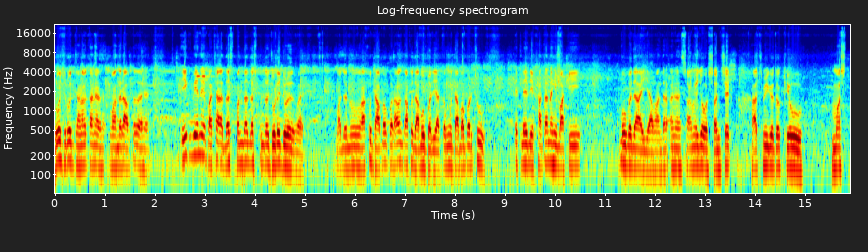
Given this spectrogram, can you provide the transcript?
રોજ રોજ જણાવતા ને વાંદરા આવતા રહે એક બે નહીં, પાછા દસ પંદર દસ પંદર જોડે જોડે હોય. માજનું આખું ધાબા પર આવે ને તો આખું ધાબો પર જાય. તો હું ધાબા પર છું એટલે દેખાતા નહીં, બાકી બહુ બધા આવી ગયા વાંદરા. અને સામે જો સનસેટ હાથમી ગયો તો કેવું મસ્ત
